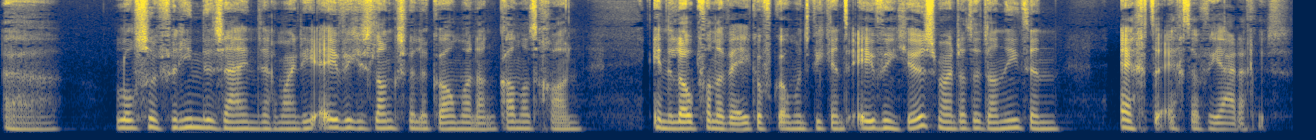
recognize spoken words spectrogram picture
uh, losse vrienden zijn, zeg maar, die eventjes langs willen komen, dan kan dat gewoon in de loop van de week of komend weekend eventjes. Maar dat het dan niet een echte, echte verjaardag is.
